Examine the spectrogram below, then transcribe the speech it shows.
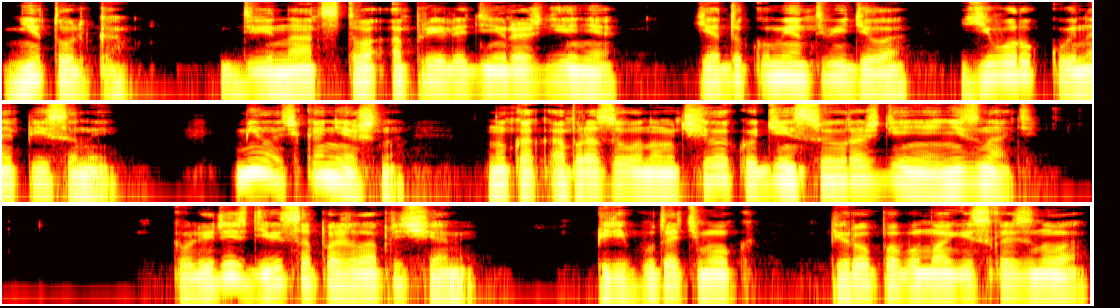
Не только. 12 апреля день рождения, я документ видела, его рукой написанный. Мелочь, конечно, но как образованному человеку день своего рождения не знать. Кавалерист девица пожала плечами. Перепутать мог, перо по бумаге скользнуло.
